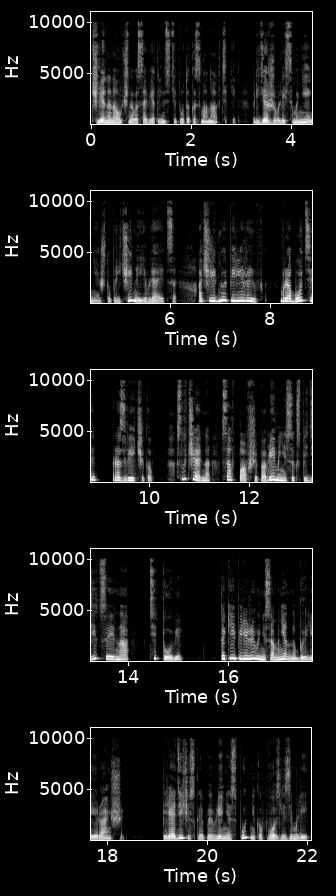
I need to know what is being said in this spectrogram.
Члены научного совета Института космонавтики придерживались мнения, что причиной является очередной перерыв в работе разведчиков случайно совпавший по времени с экспедицией на Титове. Такие перерывы, несомненно, были и раньше. Периодическое появление спутников возле Земли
